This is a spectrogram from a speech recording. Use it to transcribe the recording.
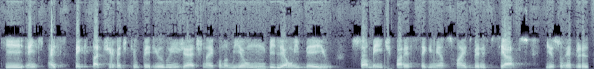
que a expectativa é de que o período injete na economia um bilhão e meio somente para esses segmentos mais beneficiados. Isso representa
